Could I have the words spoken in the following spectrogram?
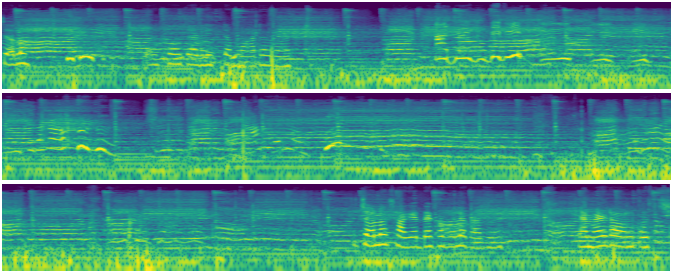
চলো দেখো চারদিকটা মাঠ আর মাঠ দেখো চলো শাকের দেখা পেলে তারপরে ক্যামেরাটা অন করছি।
